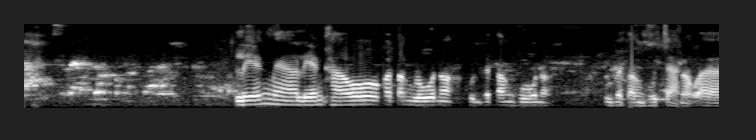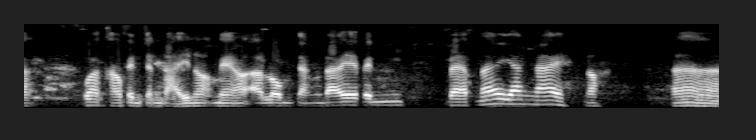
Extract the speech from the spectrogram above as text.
ล่ะแสดงว่ากำลังว่าเลี้ยงแมวเลี้ยงเขาก็ต้องรู้เนาะคุณก็ต้องรู้เนาะคุณก็ต้องรู้จักเนาะว่า ว่าเขาเป็นจังไดเนาะแมวอารมณ์จังไดเป็นแบบไหนยังไงเนาะอ่า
